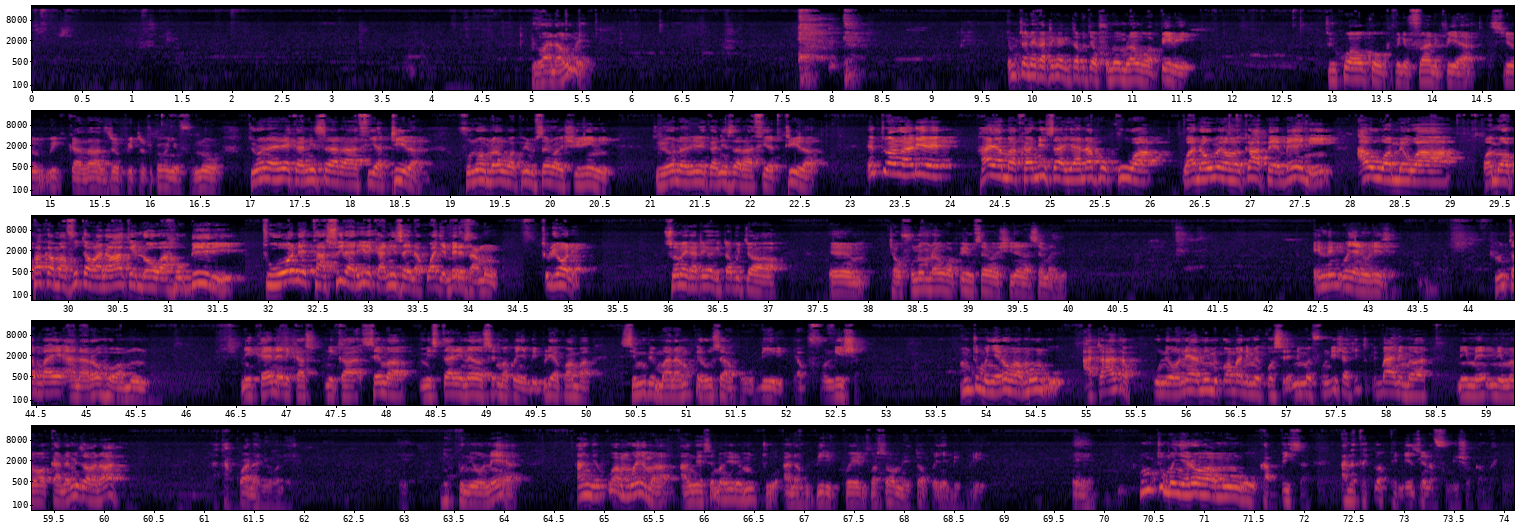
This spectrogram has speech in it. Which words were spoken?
Ni wanaume. Mtone katika kitabu cha Ufunuo mlango wa pili tulikuwa huko kipindi fulani pia sio wiki kadhaa zilizopita tulikuwa kwenye Ufunuo. Tunaona ile kanisa la Thiatira. Ufunuo mlango wa pili mstari wa 20. Tuliona lile kanisa la Thiatira. Hebu tuangalie haya makanisa yanapokuwa wanaume wamekaa pembeni au wamewa wamewapaka mafuta wanawake ndo wahubiri tuone taswira lile kanisa inakuwaje mbele za Mungu. Tulione. Some katika kitabu cha em, cha Ufunuo mlango wa pili mstari wa 20 anasema hivi. Hivi ngoja niulize. Mtu ambaye ana roho wa Mungu nikaenda nikasema nika mistari inayosema kwenye Biblia kwamba simpi mwanamke ruhusa ya kuhubiri, ya kufundisha. Mtu mwenye roho wa Mungu ataanza kunionea mimi kwamba nimekosea nimefundisha kitu kibaya nimewakandamiza nime, nime wanawake. Atakuwa ananionea. Ni kunionea. Angekuwa mwema angesema yule mtu anahubiri kweli kwa sababu ametoa kwenye Biblia. Eh. Mtu mwenye roho wa Mungu kabisa anatakiwa pendezwe na fundisho kama hili.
